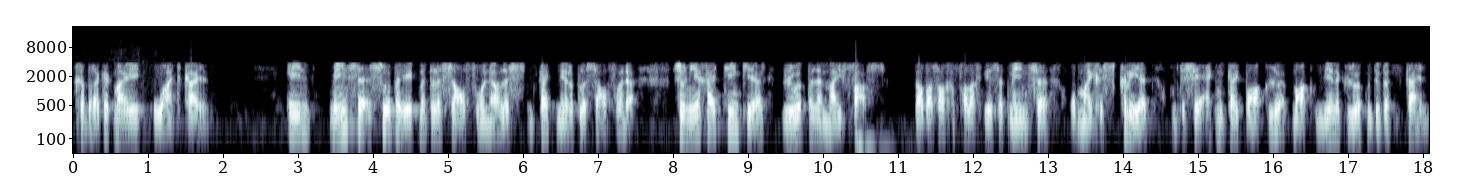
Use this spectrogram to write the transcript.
gebruik ek my white cane. En mense is so behept met hulle selfone. Hulle kyk meer op hulle selfone. So 9 uit 10 keer loop hulle my vas. Daar was al gevalle gewees dat mense op my geskree het om te sê ek moet kyk waar ek loop, maar ek meen ek loop met 'n wit cane.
